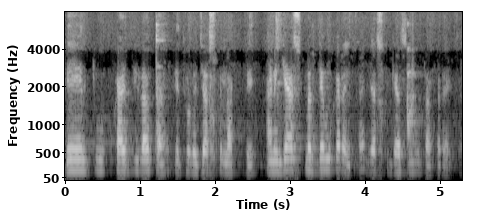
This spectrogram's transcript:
तेल तूप काय दिला होता ते थोडं जास्त लागते आणि गॅस मध्यम करायचा जास्त गॅस मोठा करायचा.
